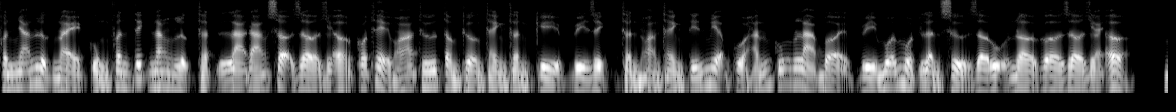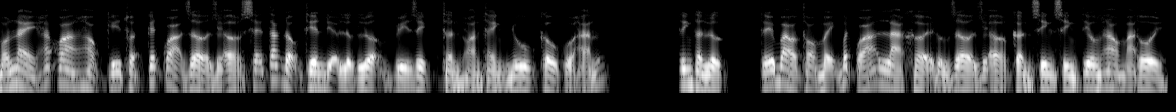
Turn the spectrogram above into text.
phần nhãn lực này cùng phân tích năng lực thật là đáng sợ giờ gì ở có thể hóa thứ tầm thường thành thần kỳ vì dịch thần hoàn thành tín niệm của hắn cũng là bởi vì mỗi một lần sử giờ UNG giờ gì ở. Món này hắc khoa học kỹ thuật kết quả giờ gì ở sẽ tác động thiên địa lực lượng vì dịch thần hoàn thành nhu cầu của hắn. Tinh thần lực, tế bào thọ mệnh bất quá là khởi đường giờ gì ở cần sinh sinh tiêu hao mà thôi.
